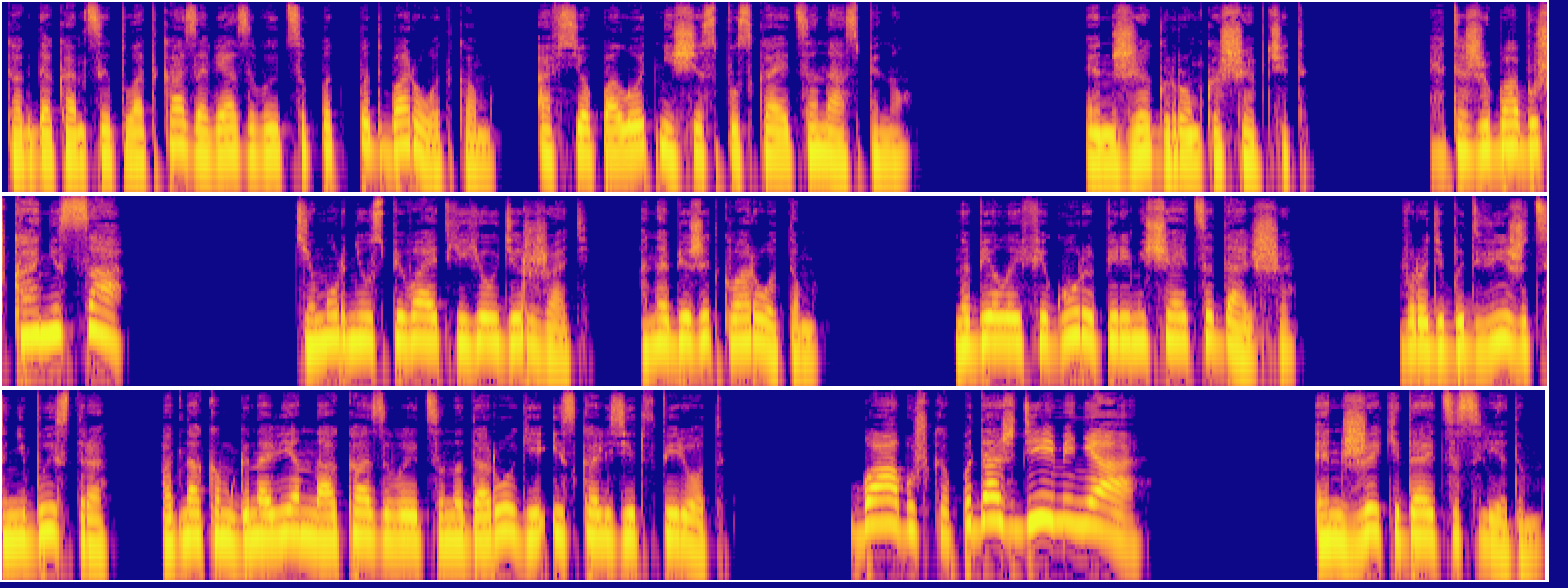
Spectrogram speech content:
когда концы платка завязываются под подбородком, а все полотнище спускается на спину. Энже громко шепчет. «Это же бабушка Аниса!» Тимур не успевает ее удержать. Она бежит к воротам. Но белая фигура перемещается дальше. Вроде бы движется не быстро, однако мгновенно оказывается на дороге и скользит вперед. «Бабушка, подожди меня!» Энже кидается следом.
